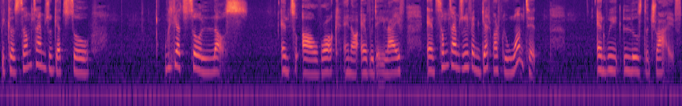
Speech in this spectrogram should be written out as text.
Because sometimes we get so we get so lost into our work and our everyday life and sometimes we even get what we wanted and we lose the drive.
